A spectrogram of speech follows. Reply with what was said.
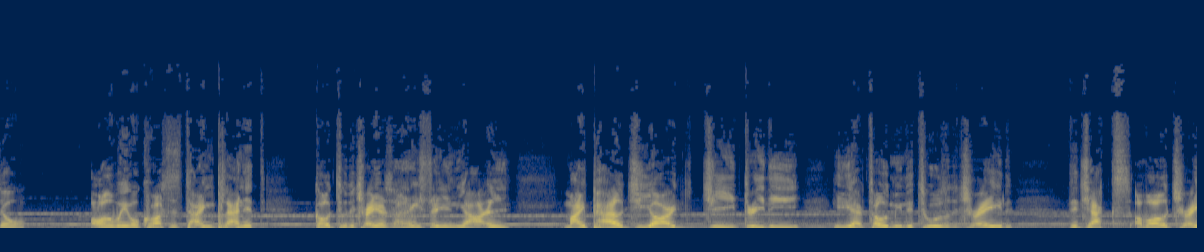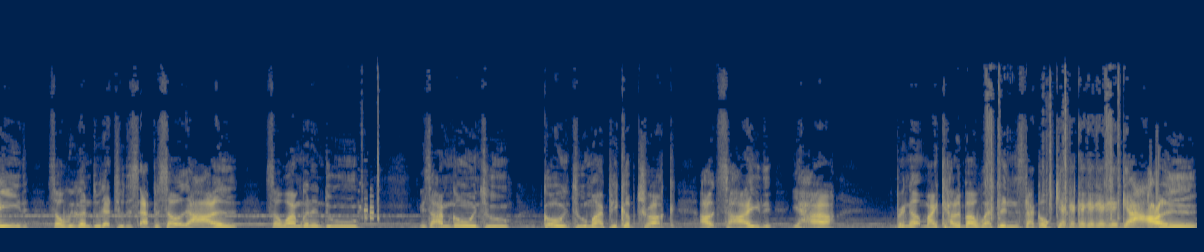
the all the way across this dying planet. Go to the traders. My pal GRG3D, he have told me the tools of the trade, the jacks of all trade. So we're gonna do that to this episode. So what I'm gonna do is I'm going to go into my pickup truck outside, yeah. Bring out my caliber weapons that go ga ga ga ga ga ga,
